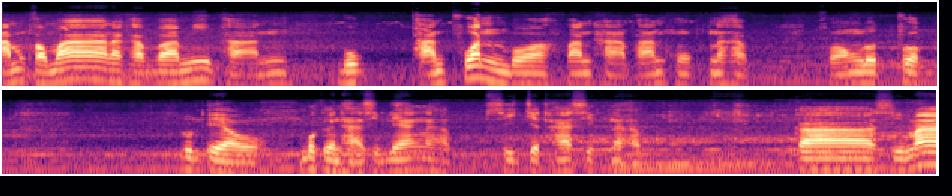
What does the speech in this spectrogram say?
ามเขามานะครับ ว่ามีผ่านบุกผ่านพ่วนบ่ผ่านหาผ่านหกนะครับ ของรถพวกรุ่นเอลบ่เกินหาสิบแรงนะครับสี่เจ็ดห้าสิบนะครับกาสิมา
